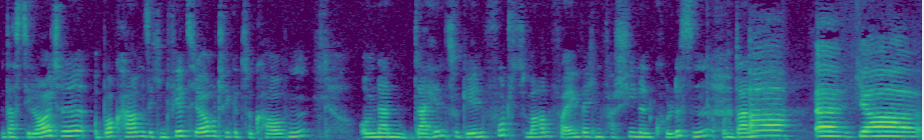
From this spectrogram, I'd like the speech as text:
dass die Leute Bock haben, sich ein 40-Euro-Ticket zu kaufen, um dann dahin zu gehen, Fotos zu machen vor irgendwelchen verschiedenen Kulissen und dann. Ah, äh, ja,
